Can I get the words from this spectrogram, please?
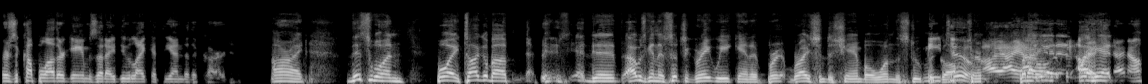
there's a couple other games that I do like at the end of the card. All right. This one, boy, talk about. Uh, I was going to such a great weekend if Bryson DeChambeau won the stupid Me golf too. Term. I, I, I, had, I had I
